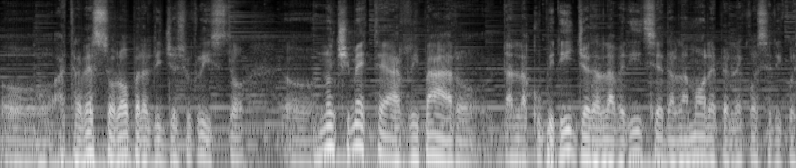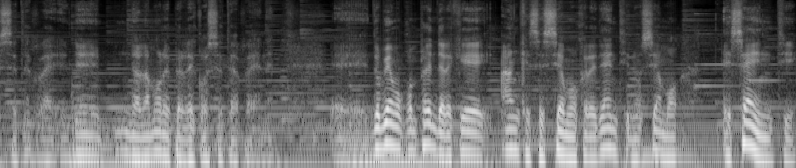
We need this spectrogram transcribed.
oh, attraverso l'opera di Gesù Cristo oh, non ci mette al riparo dalla cupidigia, dall'avarizia, dall'amore per le cose, terrene, dall'amore per le cose terrene. Eh, dobbiamo comprendere che anche se siamo credenti non siamo esenti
